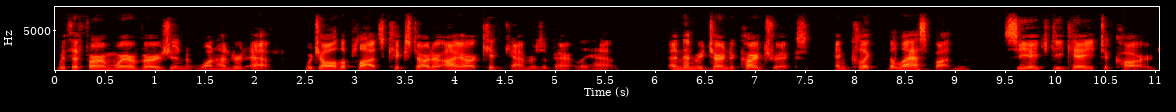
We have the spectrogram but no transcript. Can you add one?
with the firmware version 100F, which all the Plots Kickstarter IR kit cameras apparently have. And then return to Card Tricks and click the last button, CHDK to card.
